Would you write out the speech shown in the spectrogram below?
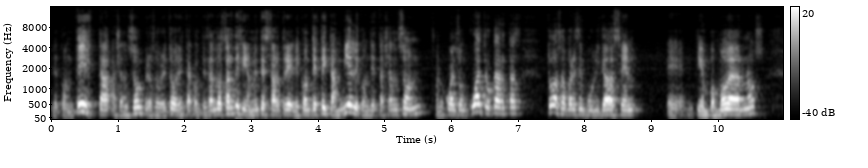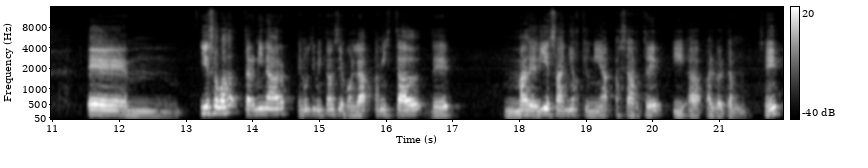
le contesta a Janson, pero sobre todo le está contestando a Sartre, finalmente Sartre le contesta y también le contesta a Janson, con lo cual son cuatro cartas, todas aparecen publicadas en en tiempos modernos. Eh, y eso va a terminar en última instancia con la amistad de más de 10 años que unía a Sartre y a Albert Camus. ¿sí?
